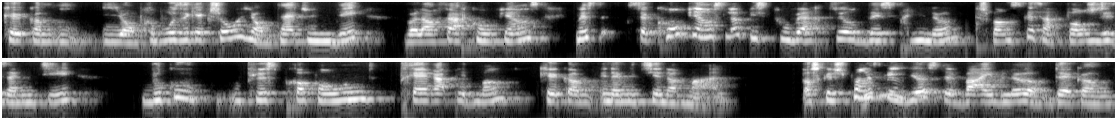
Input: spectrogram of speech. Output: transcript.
que comme ils, ils ont proposé quelque chose, ils ont peut-être une idée, va leur faire confiance. Mais cette confiance-là, puis cette ouverture d'esprit-là, je pense que ça forge des amitiés beaucoup plus profondes très rapidement que comme une amitié normale. Parce que je pense qu'il y a cette vibe-là de comme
